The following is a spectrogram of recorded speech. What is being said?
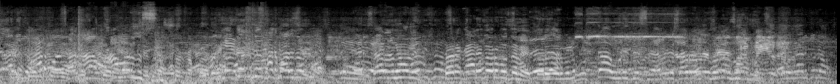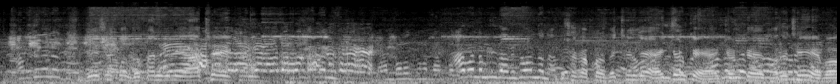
ಸಾಕು ಸಾಕು যে সকল দোকানগুলি আছে এখানে দর্শক আপনারা দেখছেন যে একজনকে একজনকে ধরেছে এবং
